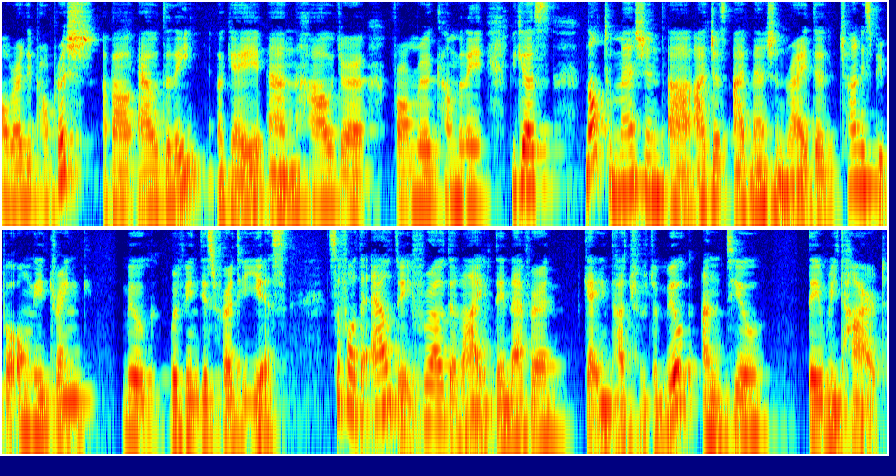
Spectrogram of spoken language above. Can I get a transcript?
already published about elderly, okay, and how the formula company, because not to mention, uh, I just, I mentioned, right, the Chinese people only drink milk within these 30 years. So for the elderly, throughout their life, they never get in touch with the milk until they retired.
